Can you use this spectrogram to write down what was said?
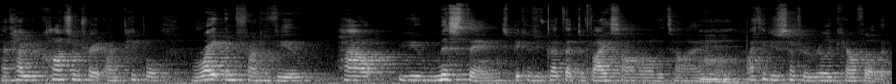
and how you concentrate on people right in front of you. How you miss things because you've got that device on all the time. Hmm. I think you just have to be really careful of it.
